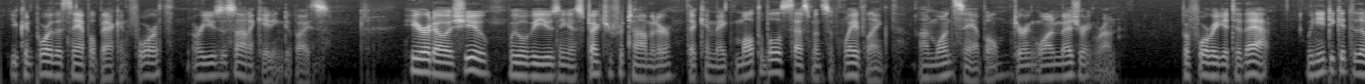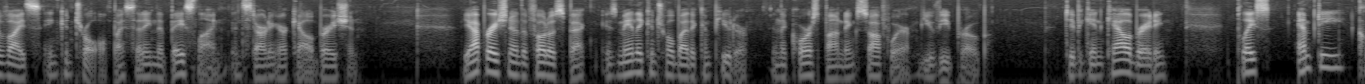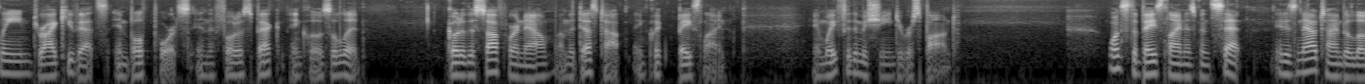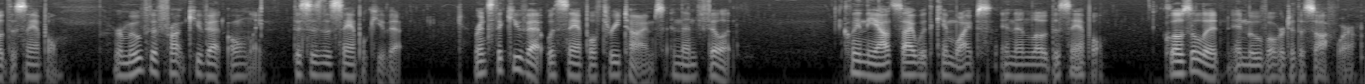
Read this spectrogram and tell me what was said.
You can pour the sample back and forth, or use a sonicating device. Here at OSU, we will be using a spectrophotometer that can make multiple assessments of wavelength on one sample during one measuring run. Before we get to that, we need to get the device in control by setting the baseline and starting our calibration. The operation of the photospec is mainly controlled by the computer and the corresponding software UV probe. To begin calibrating, place Empty, clean, dry cuvettes in both ports in the photospec and close the lid. Go to the software now on the desktop and click Baseline and wait for the machine to respond. Once the baseline has been set, it is now time to load the sample. Remove the front cuvette only. This is the sample cuvette. Rinse the cuvette with sample three times and then fill it. Clean the outside with Kim wipes and then load the sample. Close the lid and move over to the software.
